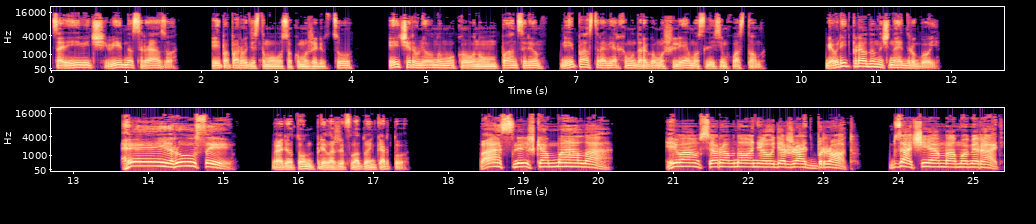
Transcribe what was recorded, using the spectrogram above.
царевич, видно сразу, и по породистому высокому жеребцу, и червленому кованому панцирю, и по островерхому дорогому шлему с лисим хвостом. Говорить, правда, начинает другой. «Эй, русы!» — орёт он, приложив ладонь к рту. «Вас слишком мало, и вам все равно не удержать брод. Зачем вам умирать?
